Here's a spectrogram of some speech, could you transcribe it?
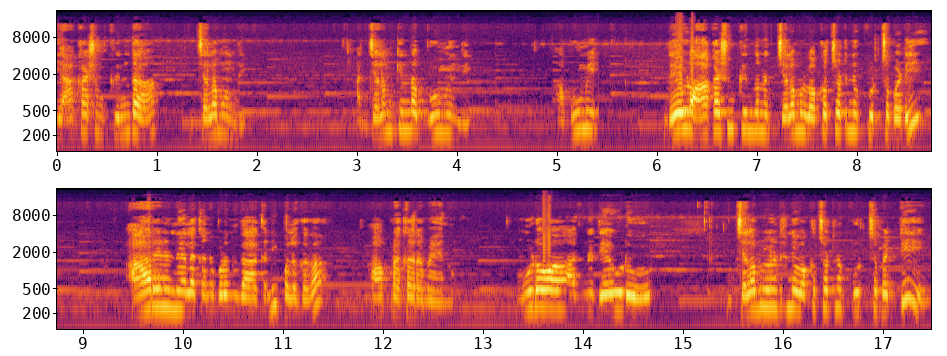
ఈ ఆకాశం క్రింద జలం ఉంది ఆ జలం కింద భూమి ఉంది. ఆ భూమి దేవుడు ఆకాశం క్రిందన జలములు ఒక చోటనే కూర్చోబడి ఆరైన నేల కనబడును గాకని పలుకగా ఆ ప్రకారమైన. మూడవ అగ్ని దేవుడు జలములన్నింటినీ ఒక చోటన కూర్చోబెట్టి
